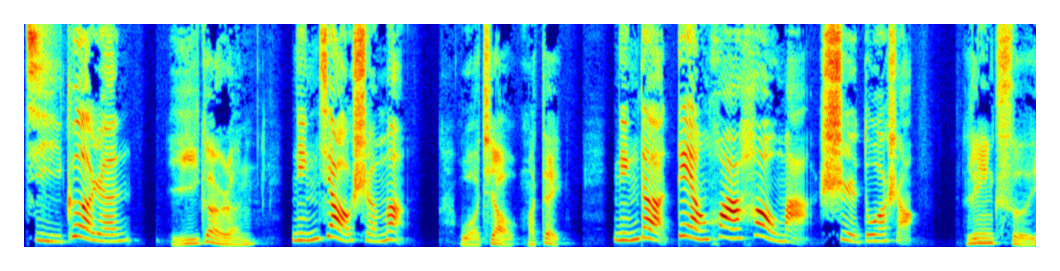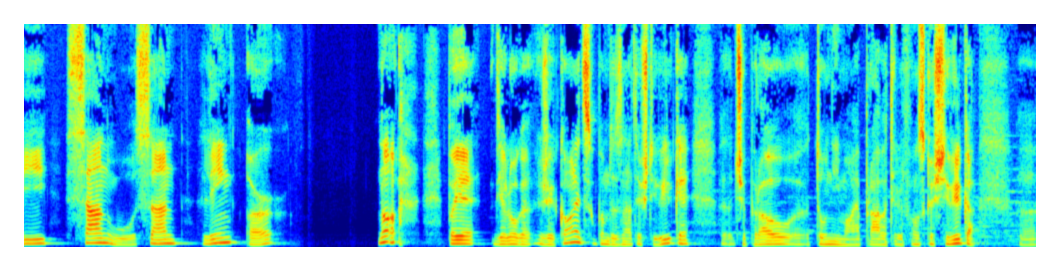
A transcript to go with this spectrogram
几个人？一个人。您叫什么？我叫 Matei， 您的电话号码是多少？零四一三五三零二。No, pa je dialoga že konec, upam, da znate številke, eh, čeprav eh, to ni moja prava telefonska številka. Eh,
